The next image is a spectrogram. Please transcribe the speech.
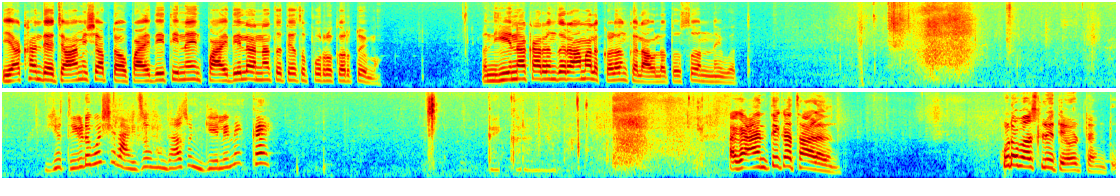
एखाद्याच्या आम्ही शापटाव पाय देती नाही पाय दिला ना तर त्याचं पुरं करतोय मग. पण ही कारण जर आम्हाला कळंक लावला तो सण नाही होत. येत इकडे बसेल आई जाऊ म्हणजे अजून गेले नाही काय? काय आता. अगं आणते का चाळण? कुठं बसली होती एवढं टाइम तू?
